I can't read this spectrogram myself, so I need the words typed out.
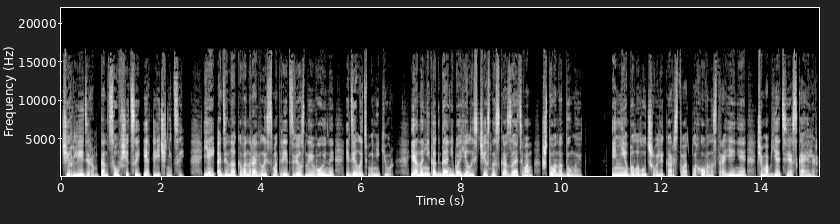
чирлидером, танцовщицей и отличницей. Ей одинаково нравилось смотреть Звездные войны» и делать маникюр, и она никогда не боялась честно сказать вам, что она думает. И не было лучшего лекарства от плохого настроения, чем объятие Скайлер.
